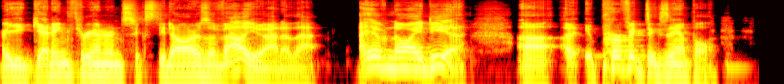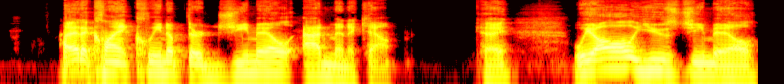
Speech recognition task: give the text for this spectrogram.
Are you getting $360 of value out of that? I have no idea. Uh, a perfect example. I had a client clean up their Gmail admin account. Okay. We all use Gmail.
